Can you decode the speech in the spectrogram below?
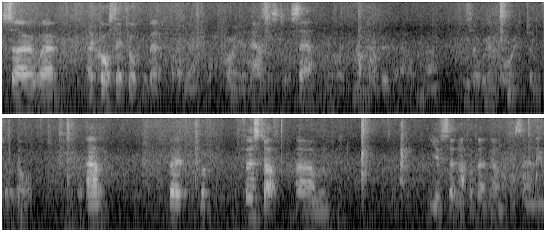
so, um, and of course, they're talking about you know, oriented houses to the south. And we're not going to do that, we? No. So we're going to orient them to the north. Um, but look, first up, um, you've said enough about me. I'm not going to say anything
